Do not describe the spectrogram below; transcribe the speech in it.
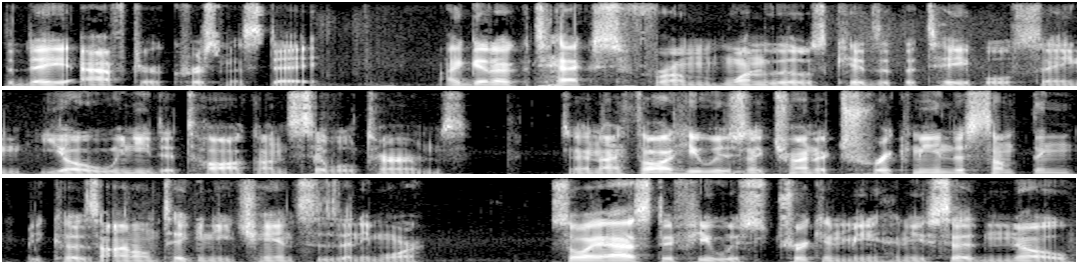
the day after Christmas Day. I get a text from one of those kids at the table saying, Yo, we need to talk on civil terms. And I thought he was like trying to trick me into something because I don't take any chances anymore. So I asked if he was tricking me, and he said no,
